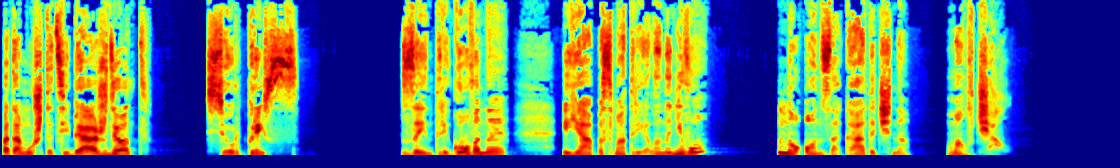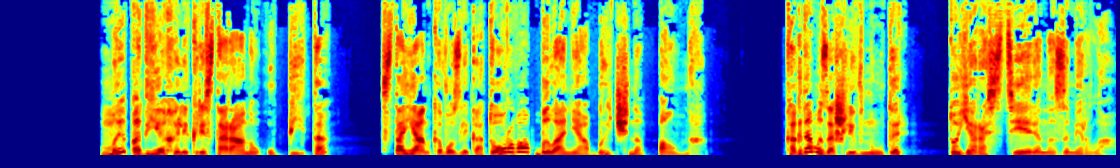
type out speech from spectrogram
потому что тебя ждет сюрприз. Заинтригованная, я посмотрела на него, но он загадочно молчал. Мы подъехали к ресторану у Пита, стоянка возле которого была необычно полна. Когда мы зашли внутрь, то я растерянно замерла.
